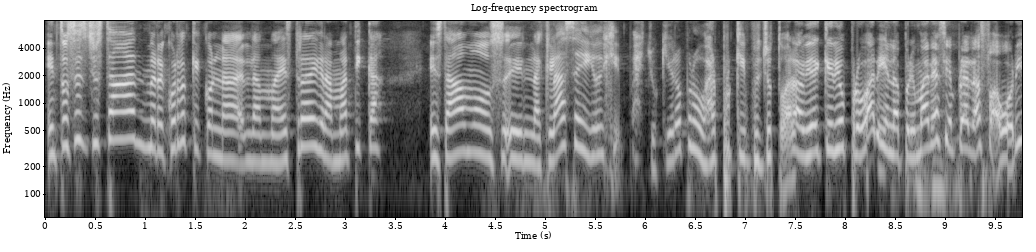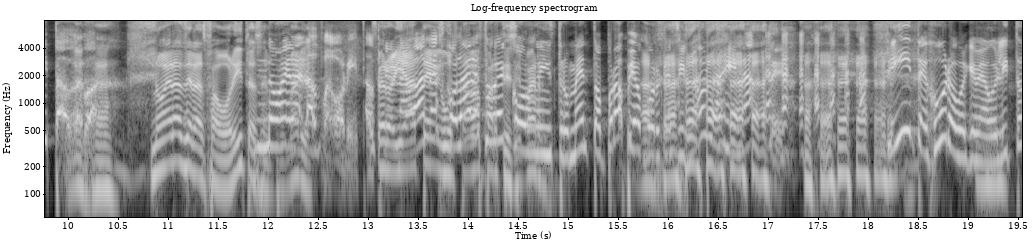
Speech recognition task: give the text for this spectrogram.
Entonces yo estaba, me recuerdo que con la, la maestra de gramática estábamos en la clase y yo dije, "Ay, yo quiero probar porque pues yo toda la vida he querido probar y en la primaria siempre eran las favoritas, ¿verdad? Ajá. No eras de las favoritas. en No primaria. eran las favoritas. Pero en ya la banda escolar estuve participar. con instrumento propio, porque si no, imagínate. Sí, te juro, porque mi abuelito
